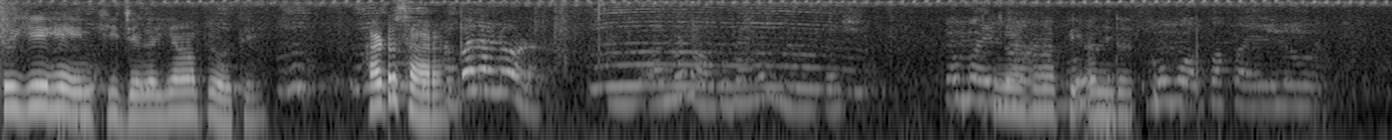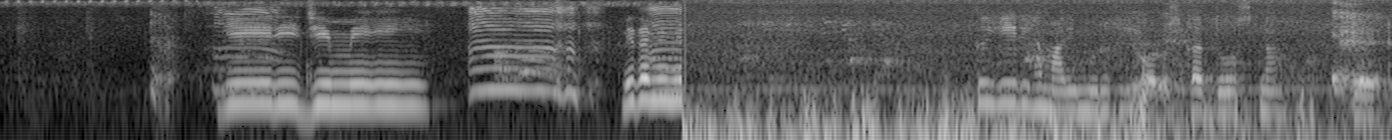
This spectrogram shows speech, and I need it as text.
तो ये है इनकी जगह यहाँ पे होते हैं। हटो सारा। यहाँ पे अंदर। ये री जिम्मी नहीं तो मिमी तो ये रही हमारी मुर्गी और उसका दोस्त ना, पेट।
